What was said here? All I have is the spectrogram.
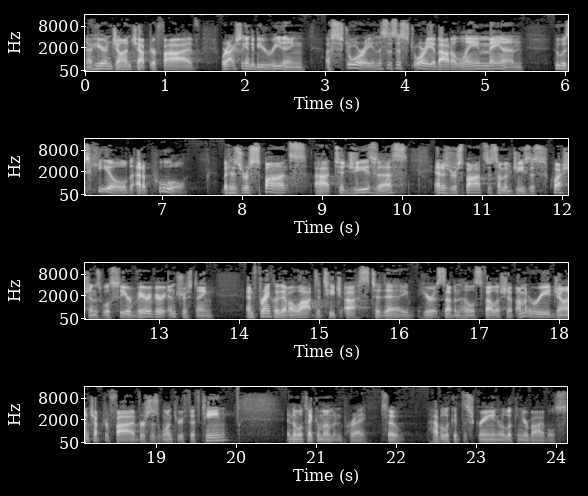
Now, here in John chapter 5, we're actually going to be reading a story, and this is a story about a lame man who was healed at a pool. But his response uh, to Jesus and his response to some of Jesus' questions we'll see are very, very interesting. And frankly, they have a lot to teach us today here at Seven Hills Fellowship. I'm going to read John chapter 5, verses 1 through 15, and then we'll take a moment and pray. So have a look at the screen or look in your Bibles.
